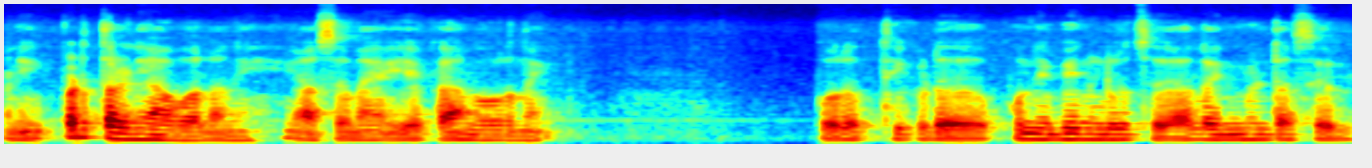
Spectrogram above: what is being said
आणि पडताळणी अहवालाने असं नाही एका अंगावर नाही. परत तिकडं पुणे बेंगलोरचं अलाइनमेंट असेल.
